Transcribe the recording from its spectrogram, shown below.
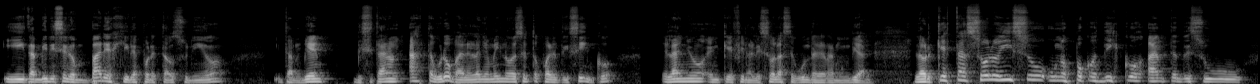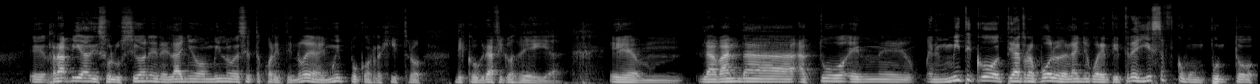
y también hicieron varias giras por Estados Unidos y también visitaron hasta Europa en el año 1945, el año en que finalizó la Segunda Guerra Mundial. La orquesta solo hizo unos pocos discos antes de su eh, rápida disolución en el año 1949. Hay muy pocos registros discográficos de ella. Em, la banda actuó en, eh, el mítico Teatro Apolo del año 43 y ese fue como un punto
